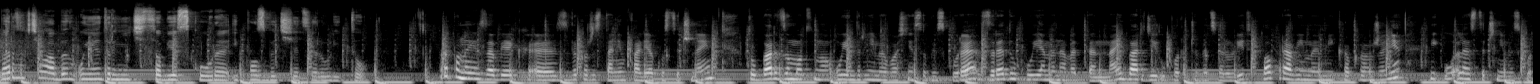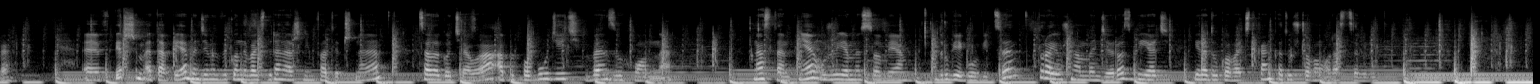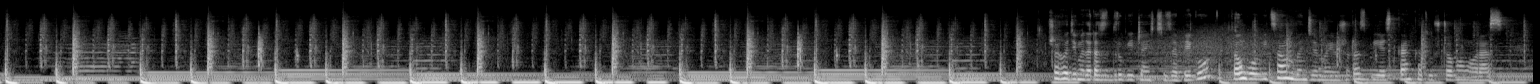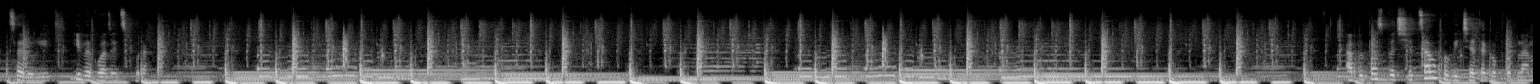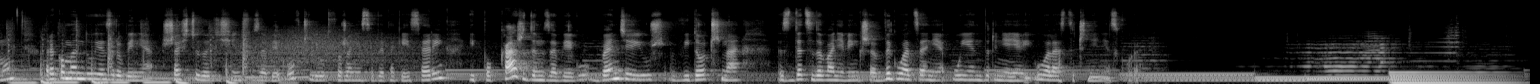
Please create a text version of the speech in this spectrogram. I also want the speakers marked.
Speaker 1: Bardzo chciałabym ujędrnić sobie skórę i pozbyć się celulitu.
Speaker 2: Proponuję zabieg e, z wykorzystaniem fali akustycznej. Tu bardzo mocno ujędrnimy właśnie sobie skórę, zredukujemy nawet ten najbardziej uporczywy celulit, poprawimy mikrokrążenie i uelastycznimy skórę. E, W pierwszym etapie będziemy wykonywać drenaż limfatyczny całego ciała, aby pobudzić węzły chłonne. Następnie użyjemy sobie drugiej głowicy, która już nam będzie rozbijać i redukować tkankę tłuszczową oraz celulit. Przechodzimy teraz do drugiej części zabiegu. Tą głowicą będziemy już rozbijać tkankę tłuszczową oraz celulit i wygładzać skórę. Aby pozbyć się całkowicie tego problemu, rekomenduję zrobienie 6 do 10 zabiegów, czyli utworzenie sobie takiej serii i po każdym zabiegu będzie już widoczne zdecydowanie większe wygładzenie, ujędrnienie i uelastycznienie skóry.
